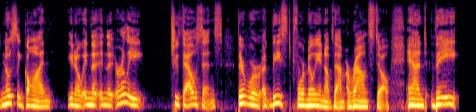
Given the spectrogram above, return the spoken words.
mostly gone. You know, in the in the early 2000s, there were at least four million of them around still, and they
